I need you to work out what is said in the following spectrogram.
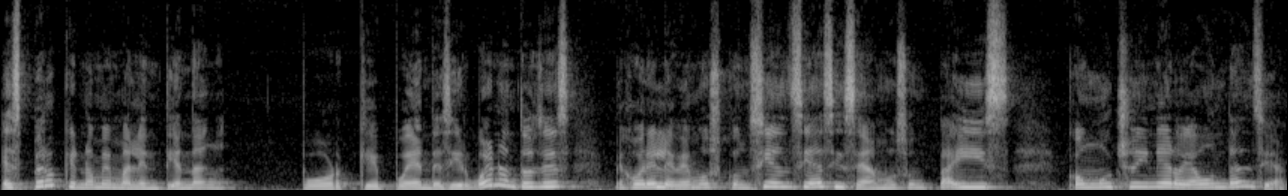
espero que no me malentiendan porque pueden decir, bueno, entonces mejor elevemos conciencias y seamos un país con mucho dinero y abundancia.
